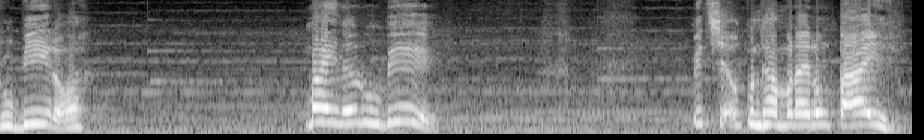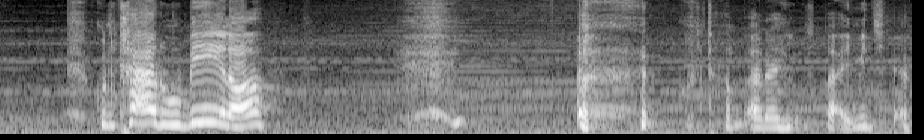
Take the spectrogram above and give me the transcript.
รูบี้เหรอ ไม่นะรูบี้ มิเชลคุณทำอะไรลงไป คุณฆ่ารูบี้เหรอ คุณทำอะไรลงไปมิเชล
